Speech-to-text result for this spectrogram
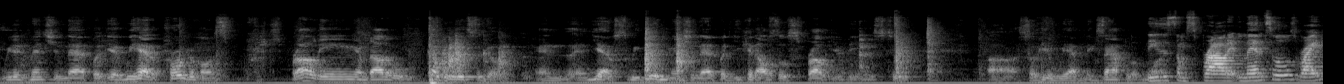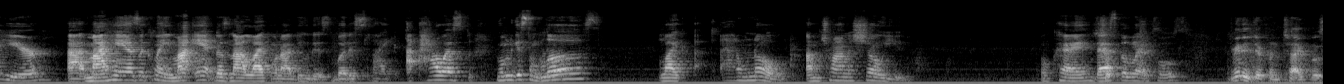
We, we, didn't mention that, but yeah, we had a program on sprouting about a couple weeks ago, and and yes, we did mention that. But you can also sprout your beans too. Uh, so here we have an example of these one. are some sprouted lentils right here. Uh, my hands are clean. My aunt does not like when I do this, but it's like, how else? You want me to get some gloves? Like, I don't know. I'm trying to show you. Okay, that's so, the lentils many different types of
